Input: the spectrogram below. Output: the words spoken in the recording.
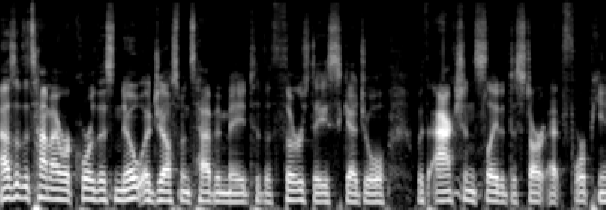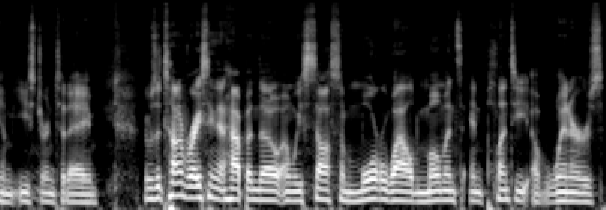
As of the time I record this, no adjustments have been made to the Thursday schedule, with action slated to start at 4 p.m. Eastern today. There was a ton of racing that happened, though, and we saw some more wild moments and plenty of winners.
